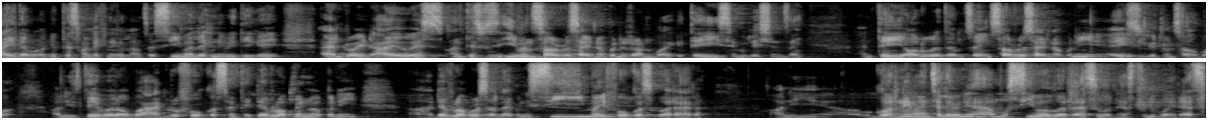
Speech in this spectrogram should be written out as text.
फाइदा भयो कि त्यसमा लेख्ने बेलामा चाहिँ सीमा लेख्ने बित्तिकै एन्ड्रोइड आइओएस अनि त्यसपछि इभन सर्भर साइडमा पनि रन भयो कि त्यही सिमुलेसन चाहिँ। अनि त्यही अल्गोरिदम चाहिँ सर्भर साइडमा पनि एक्जिक्युट हुन्छ अब। अनि त्यही भएर अब हाम्रो फोकस चाहिँ त्यही डेभलपमेन्टमा पनि डेभलपर्सहरूलाई पनि सीमै फोकस गराएर अनि गर्ने मान्छेले पनि म सीमा गरिरहेको छु भने जस्तो नि भइरहेछ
